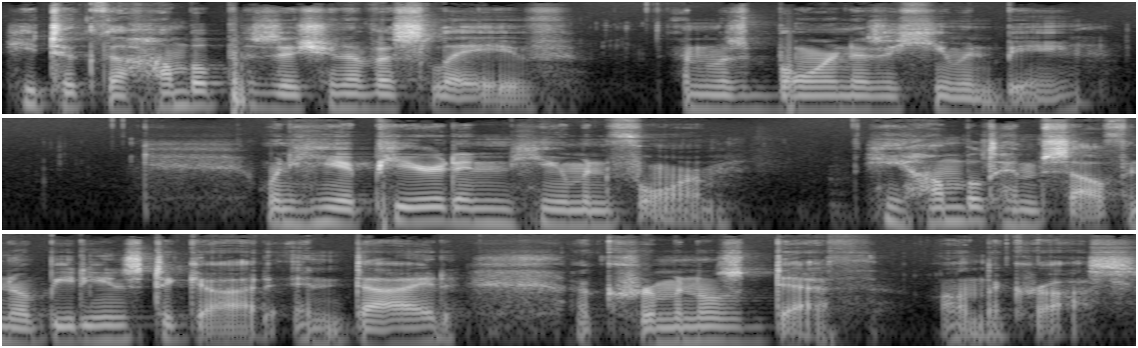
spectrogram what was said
He took the humble position of a slave and was born as a human being. When he appeared in human form, he humbled himself in obedience to God and died a criminal's death on the cross.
